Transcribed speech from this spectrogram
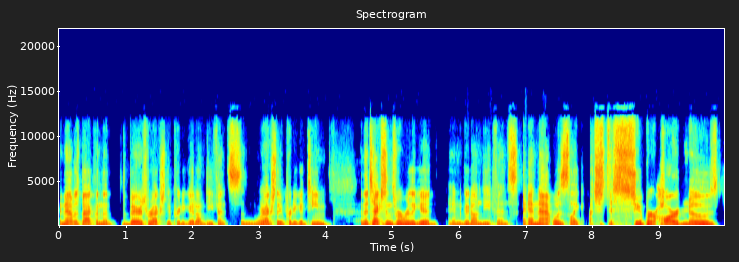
and that was back when the the Bears were actually pretty good on defense and were Yeah. actually a pretty good team. And the Texans were really good and good on defense. And that was like just a super hard nosed,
